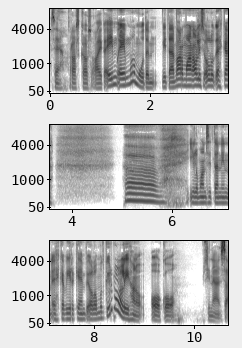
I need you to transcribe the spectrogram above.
se raskausaika. Ei, ei mulla muuten mitään. Varmaan olisi ollut ehkä öö, ilman sitä niin ehkä virkeämpi olo, mutta kyllä mulla oli ihan ok sinänsä.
